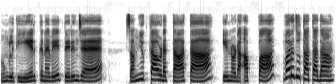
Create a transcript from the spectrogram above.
உங்களுக்கு ஏற்கனவே தெரிஞ்ச சம்யுக்தாவோட தாத்தா என்னோட அப்பா வரது தாத்தா தான்.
